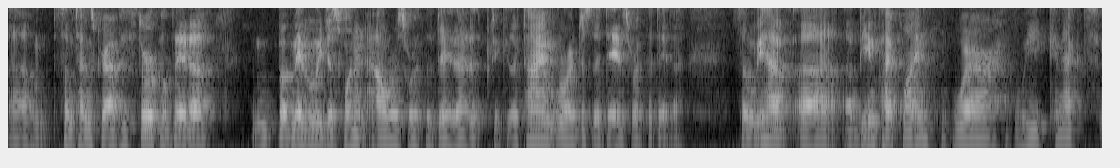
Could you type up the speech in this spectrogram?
um, sometimes grab historical data, but maybe we just want an hour's worth of data at a particular time or just a day's worth of data. So we have uh, a Beam pipeline where we connect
